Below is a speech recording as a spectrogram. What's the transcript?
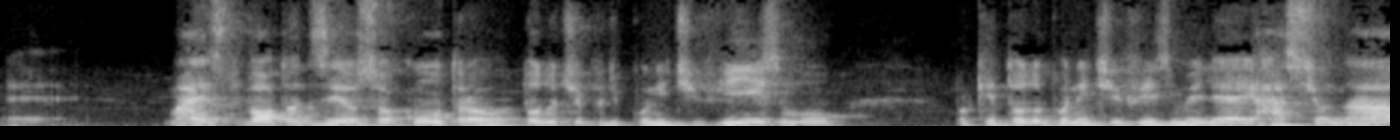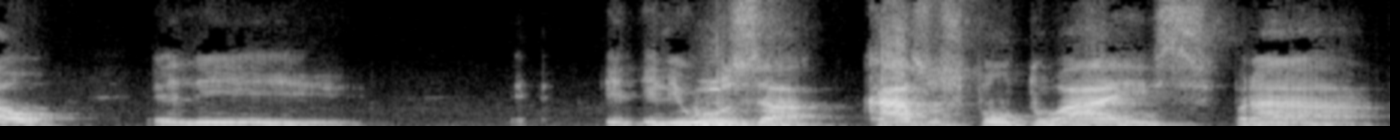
É, mas, volto a dizer, eu sou contra todo tipo de punitivismo, porque todo punitivismo ele é irracional, ele, ele usa casos pontuais para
